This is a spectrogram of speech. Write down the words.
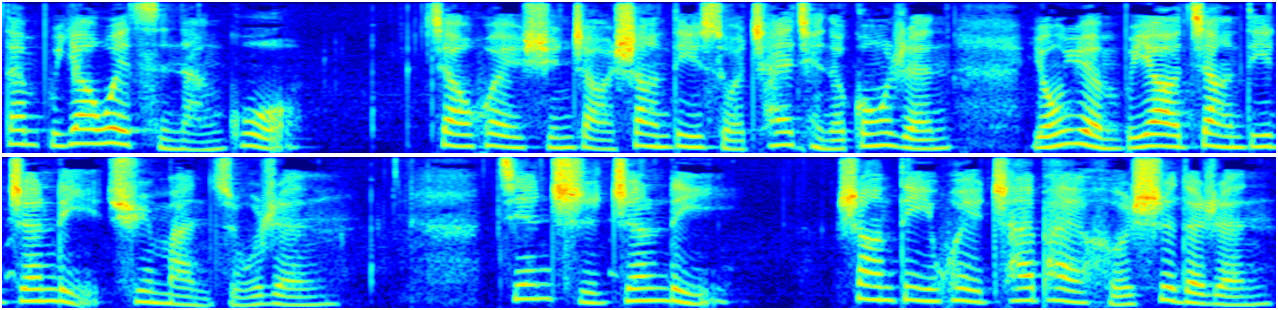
但不要为此难过。教会寻找上帝所差遣的工人，永远不要降低真理去满足人，坚持真理。上帝会差派合适的人，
